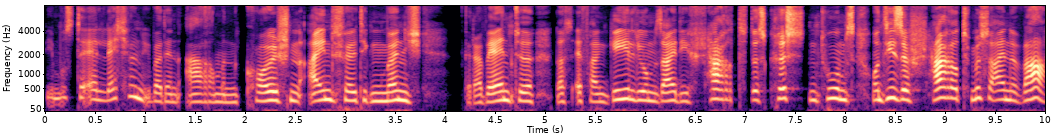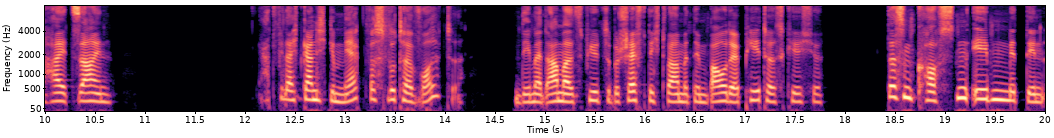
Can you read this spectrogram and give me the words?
Wie musste er lächeln über den armen, keuschen, einfältigen Mönch, der erwähnte, das Evangelium sei die Schart des Christentums und diese Schart müsse eine Wahrheit sein. Er hat vielleicht gar nicht gemerkt, was Luther wollte, indem er damals viel zu beschäftigt war mit dem Bau der Peterskirche, dessen Kosten eben mit den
